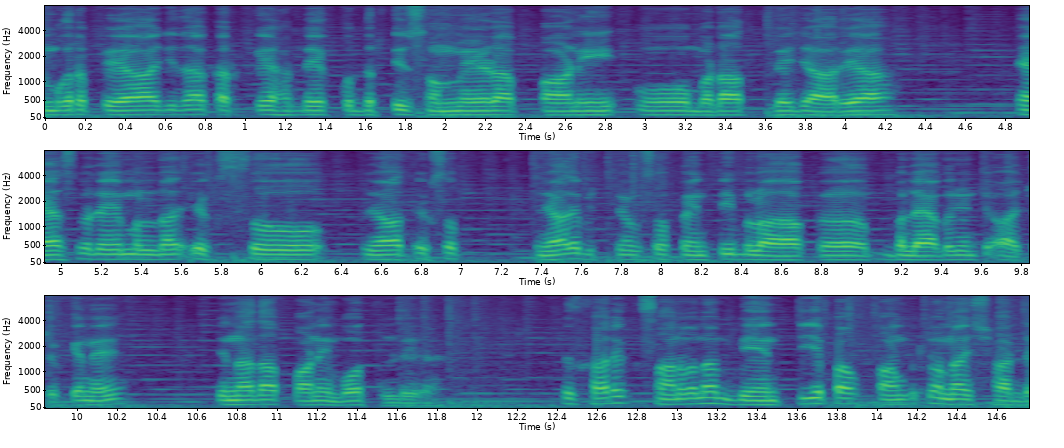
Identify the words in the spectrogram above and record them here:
ਮਗਰ ਪਿਆ ਜਿਹਦਾ ਕਰਕੇ ਸਾਡੇ ਕੁਦਰਤੀ ਸਮੇਂ ਜਿਹੜਾ ਪਾਣੀ ਉਹ ਬੜਾ ਥੱਲੇ ਜਾ ਰਿਹਾ। ਇਸ ਵੇਲੇ ਮਤਲਬ 150 150 ਦੇ ਵਿੱਚੋਂ 135 ਬਲਾਕ ਬਲੈਕ ਜ਼ੋਨ ਚ ਆ ਚੁੱਕੇ ਨੇ, ਜਿਨ੍ਹਾਂ ਦਾ ਪਾਣੀ ਬਹੁਤ ਥੱਲੇ ਆ। ਤੇ ਸਾਰੇ ਕਿਸਾਨ ਵੱਲੋਂ ਬੇਨਤੀ ਹੈ, ਆਪਾਂ ਕਣਕ ਝੋਨਾ ਛੱਡ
